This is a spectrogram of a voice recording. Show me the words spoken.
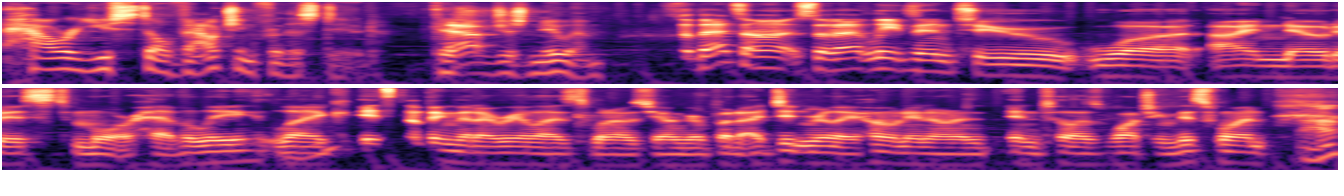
How are you still vouching for this dude? Because you just knew him. So that's on. So that leads into what I noticed more heavily. Like it's something that I realized when I was younger, but I didn't really hone in on it until I was watching this one. Uh huh.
